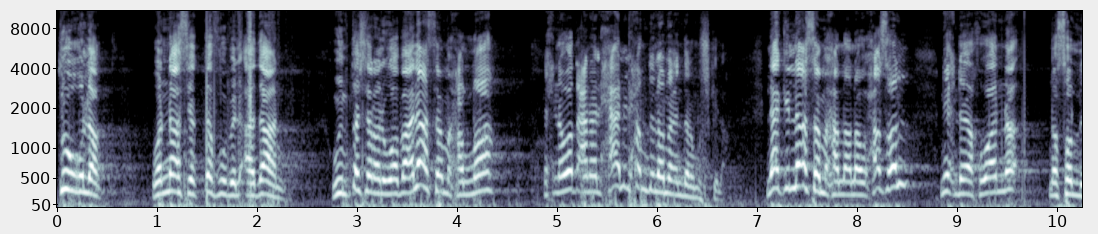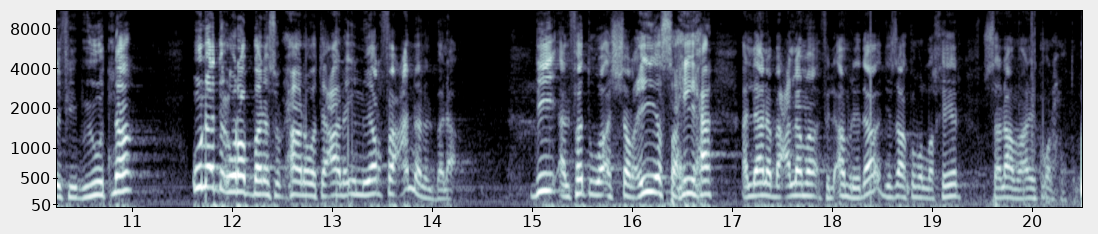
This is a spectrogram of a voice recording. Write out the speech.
تغلق والناس يكتفوا بالأذان وانتشر الوباء لا سمح الله إحنا وضعنا الحالي الحمد لله ما عندنا مشكلة. لكن لا سمح الله لو حصل نحن يا أخواننا نصلي في بيوتنا وندعو ربنا سبحانه وتعالى إنه يرفع عنا البلاء دي الفتوى الشرعية الصحيحة اللي أنا بعلمها في الأمر ده. جزاكم الله خير. والسلام عليكم ورحمة الله.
